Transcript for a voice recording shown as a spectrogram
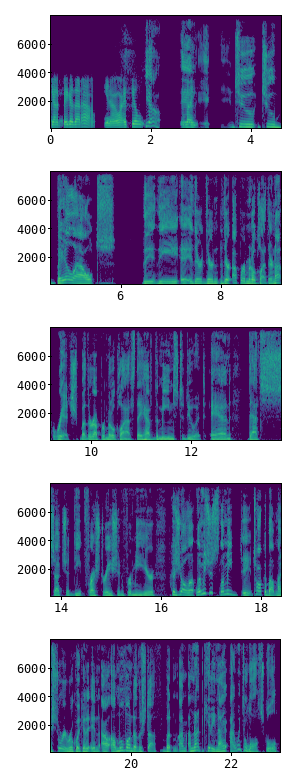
Got to figure that out. You know, I feel Yeah, and Like- to to bail out the the eh, they're they're they're upper middle class. They're not rich, but they're upper middle class. They have the means to do it, and that's such a deep frustration for me here because y'all let, let me just let me eh, talk about my story real quick and, and I'll, I'll move on to other stuff but I'm, I'm not kidding I, I went to law school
